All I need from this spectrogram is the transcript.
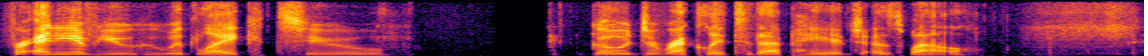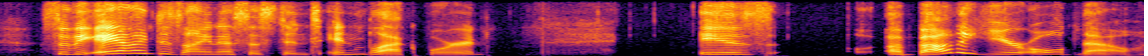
for any of you who would like to go directly to that page as well. So the AI Design Assistant in Blackboard is about a year old now.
